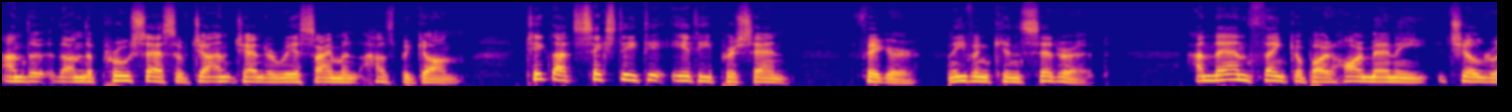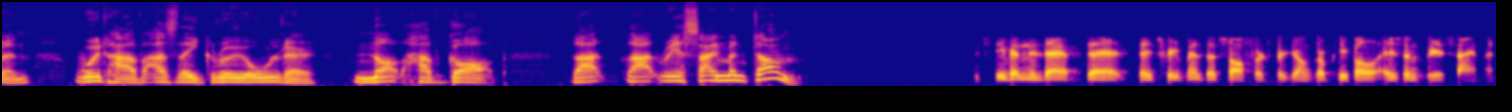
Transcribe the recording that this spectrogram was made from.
and the and the process of gender reassignment has begun, take that sixty to eighty percent figure and even consider it. And then think about how many children would have, as they grew older, not have got that, that reassignment done. Stephen, the, the, the treatment that's offered for younger people isn't reassignment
